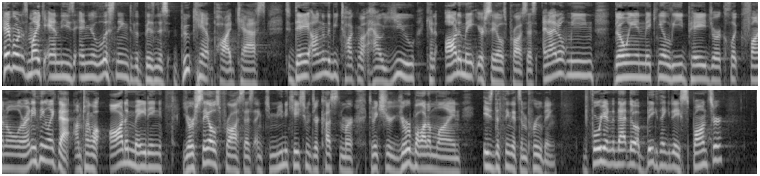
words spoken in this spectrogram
Hey everyone, it's Mike Andes, and you're listening to the Business Bootcamp podcast. Today, I'm going to be talking about how you can automate your sales process. And I don't mean going and making a lead page or a click funnel or anything like that. I'm talking about automating your sales process and communication with your customer to make sure your bottom line is the thing that's improving. Before we get into that, though, a big thank you to a sponsor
